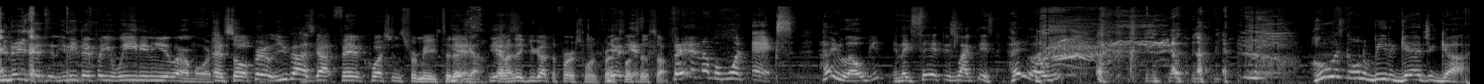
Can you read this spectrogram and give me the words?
You need that too. You need that for your weed and your lawnmowers. And so apparently you guys got fan questions for me today. Yes, And. I think you got the first one, Fred. Yes, so let's yes. hit us off. Fan number one X. Hey Logan, and they said this like this. Hey Logan, who is going to be the gadget guy?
